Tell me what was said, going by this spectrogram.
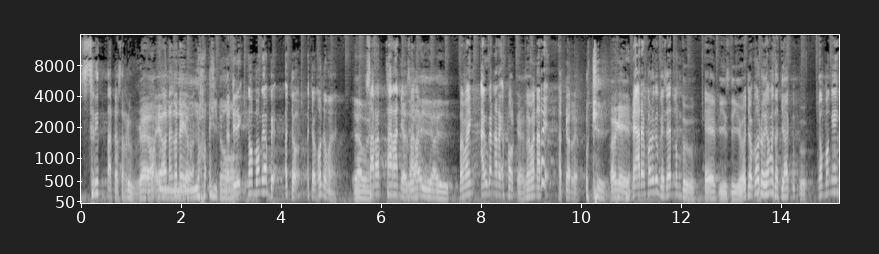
Street tanda seru. Ya, ya nang ngono ya. Jadi ngomongnya be ojo ojo ngono, Mas. Ya, Bang. Saran-saran ya, Ya, saran. iya, iya. Sama aku kan arek folk ya, sama arek hardcore ya. Oke. Oke, nek arek folk itu biasanya lembu. A B C. Ojo ngono ya dadi aku, Bu. Ngomongnya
